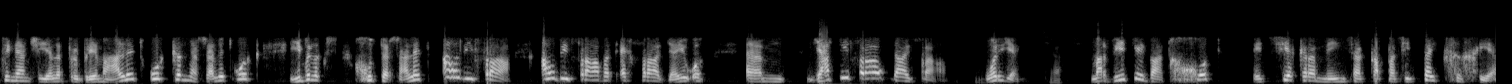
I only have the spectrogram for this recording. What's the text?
finansiële probleme. Hulle het ook kinders, hulle het ook huweliksgoeders. Hulle het al die vrae, al die vrae wat ek vra, jy ook ehm um, ja, die vrae op daai vrae. Hoor jy? Ja. Maar weet jy wat? God het sekere mense kapasiteit gegee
